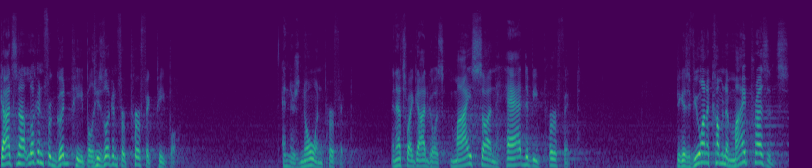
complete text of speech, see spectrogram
God's not looking for good people, He's looking for perfect people. And there's no one perfect. And that's why God goes, My son had to be perfect. Because if you want to come into my presence,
